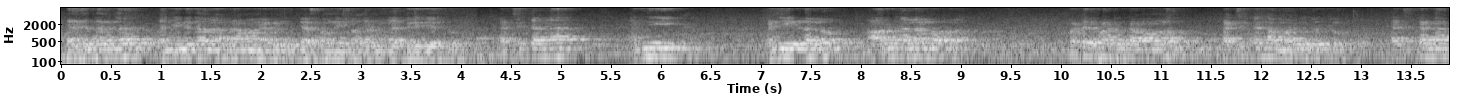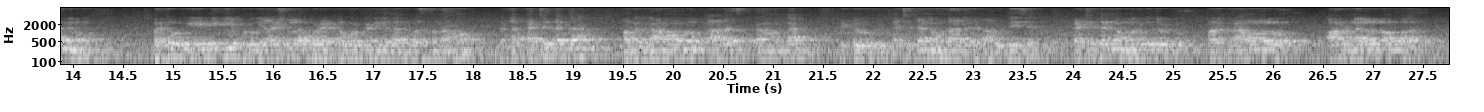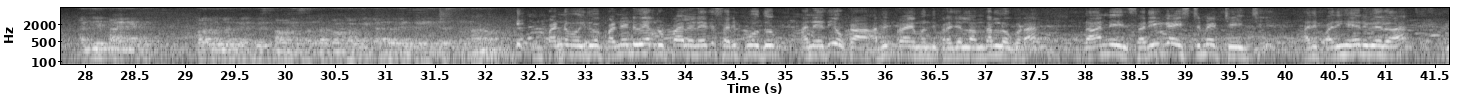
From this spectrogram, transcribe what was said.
ఖచ్చితంగా అన్ని విధాల గ్రామాన్ని అభివృద్ధి చేస్తామని సందర్భంగా తెలియజేస్తూ ఖచ్చితంగా అన్ని అన్ని ఇళ్ళలో ఆరు నెలల లోపల పట్టేపాటు గ్రామంలో ఖచ్చితంగా మరుగుదొడ్లు ఖచ్చితంగా మేము ప్రతి ఒక్క ఇంటికి ఇప్పుడు ఎలక్షన్లో కూడా ఎట్లా కొట్టడానికి దానికి వస్తున్నామో అట్లా ఖచ్చితంగా మన గ్రామంలో ఒక ఆదర్శ గ్రామంగా ఇటు ఖచ్చితంగా ఉండాలని నా ఉద్దేశం. ఖచ్చితంగా మరుగుదొడ్లు మన గ్రామంలో ఆరు నెలల లోపల అన్ని టాయిలెట్ మరుగుదొడ్లు నిర్మిస్తామని ఈ సందర్భంగా మీకు అందరికీ తెలియజేస్తున్నాను పన్నెండు ఇది పన్నెండు వేల రూపాయలు అనేది సరిపోదు అనేది ఒక అభిప్రాయం ఉంది ప్రజలందరిలో కూడా. దాన్ని సరిగా ఎస్టిమేట్ చేయించి అది పదిహేను వేల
